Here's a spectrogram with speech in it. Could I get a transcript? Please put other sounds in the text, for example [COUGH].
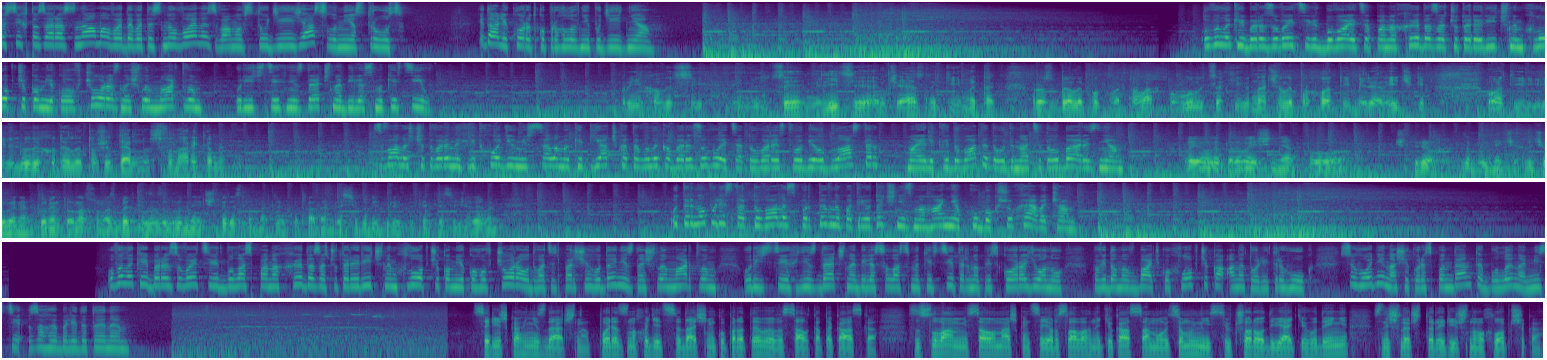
Вітаю усіх, хто зараз з нами. Ви дивитесь новини. З вами в студії я, Соломія Струс. І далі коротко про головні події дня. У Великій Березовиці відбувається панахида за чотирирічним хлопчиком, якого вчора знайшли мертвим у річці Гніздечна біля Смиківців. Приїхали всі і міліція, МЧСники, і ми так розбили по кварталах, по вулицях і почали проходити і біля річки. От, і люди ходили дуже темно з фонариками. Звалище тваринних відходів між селами Кип'ячка та Велика Березовиця товариство Біобластер має ліквідувати до 11 березня. Виявили перевищення по чотирьох забруднюючих речовинах. Орієнтовна сума збитків за забруднення 400 метрів квадратних, десь ще буде біля 5 тисяч гривень. У Тернополі стартували спортивно-патріотичні змагання Кубок Шухевича. У Великій Березовиці відбулась панахида за чотирирічним хлопчиком, якого вчора о 21-й годині знайшли мертвим у річці Гніздечна біля села Смиківці Тернопільського району, повідомив батько хлопчика Анатолій Тригук. Сьогодні наші кореспонденти були на місці загибелі дитини. Це річка Гніздечна. Поряд знаходяться дачні кооперативи Веселка та Казка. За словами місцевого мешканця Ярослава Гнатюка, саме у цьому місці вчора о 9 годині знайшли чотирирічного хлопчика.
